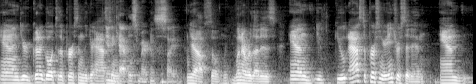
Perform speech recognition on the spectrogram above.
and you're gonna go to the person that you're In asking. the capitalist American society. Yeah, so whenever that is, and you you ask the person you're interested in, and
